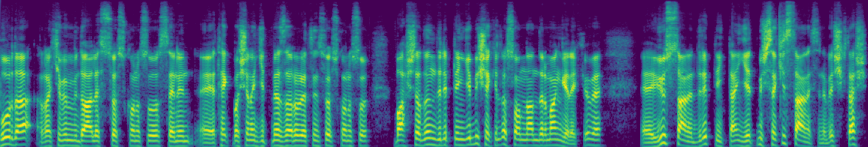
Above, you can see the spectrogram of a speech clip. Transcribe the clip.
Burada rakibin müdahalesi söz konusu, senin e, tek başına gitme zaruretin söz konusu. Başladığın driplingi bir şekilde sonlandırman gerekiyor ve 100 tane driplingden 78 tanesini Beşiktaş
